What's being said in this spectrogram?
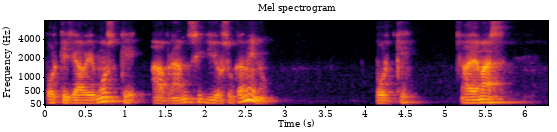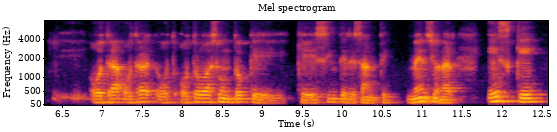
porque ya vemos que Abraham siguió su camino. ¿Por qué? Además, otra, otra, otro asunto que, es interesante mencionar es que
